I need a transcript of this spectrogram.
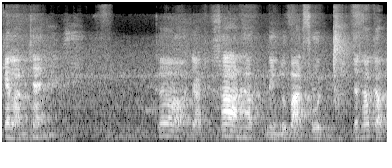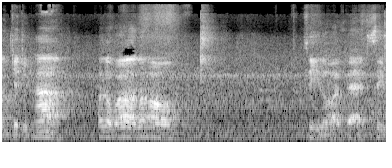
แกลลอนใช่ไหมก็จากค่านะครับหนึ่งลูกบาทฟุต จะเท่ากับเจ็ดจุดห้าเท่ากับว่าเราต้องเอาสี่ร้อยแปดสิบ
